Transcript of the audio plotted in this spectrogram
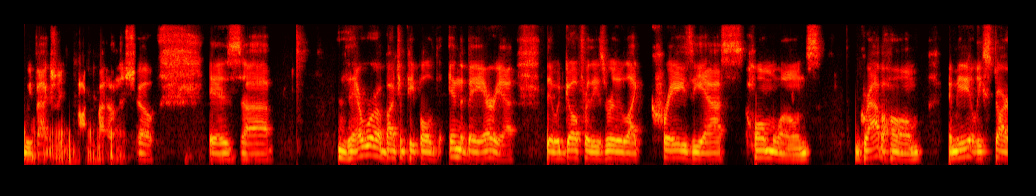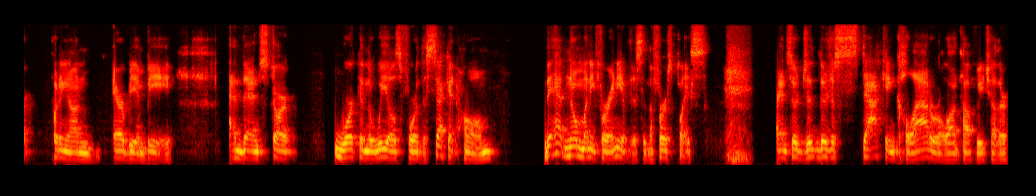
we've actually talked about on the show, is uh, there were a bunch of people in the Bay Area that would go for these really like crazy ass home loans, grab a home, immediately start putting on Airbnb, and then start working the wheels for the second home. They had no money for any of this in the first place. And so ju- they're just stacking collateral on top of each other,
